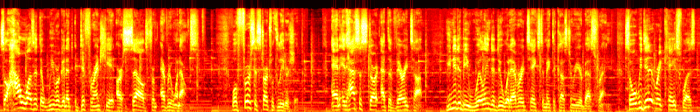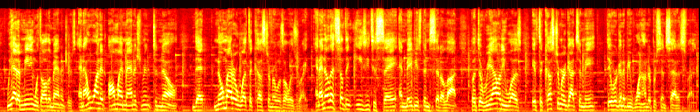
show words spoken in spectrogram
So how was it that we were going to differentiate ourselves from everyone else? Well, first it starts with leadership. And it has to start at the very top. You need to be willing to do whatever it takes to make the customer your best friend. So what we did at Rick Case was we had a meeting with all the managers and I wanted all my management to know that no matter what the customer was always right. And I know that's something easy to say and maybe it's been said a lot, but the reality was if the customer got to me, they were gonna be 100% satisfied.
